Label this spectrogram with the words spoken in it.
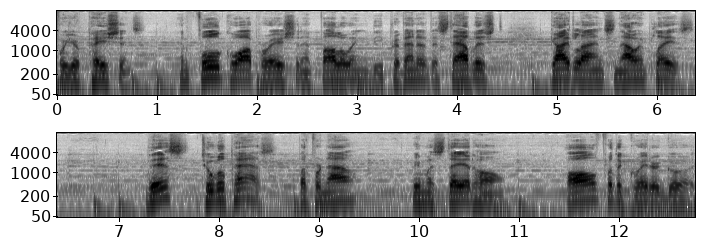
for your patience and full cooperation in following the preventive established guidelines now in place. This too will pass, but for now, we must stay at home, all for the greater good.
